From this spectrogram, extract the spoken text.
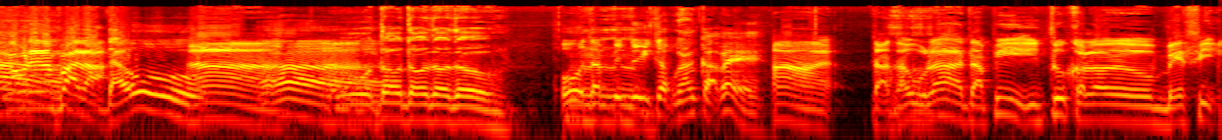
Kau pernah nampak tak? Tahu. Ah. Ah. oh tahu tahu tahu tahu Oh, tapi tu ikat pengangkap eh? Ah, tak tahulah Tapi itu kalau basic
